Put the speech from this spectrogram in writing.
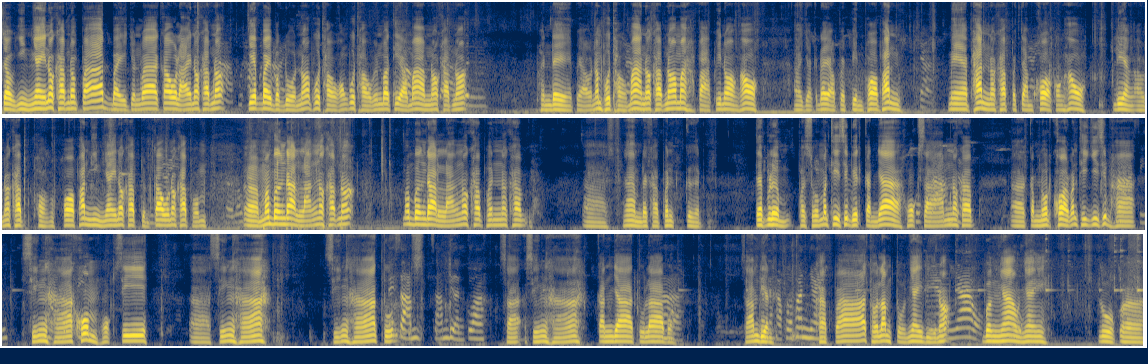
เจ้ายิ่งใหญ่เนาะครับน้องปาดใบจนว่าเก่าหลายเนาะครับเนาะเจ็บใบบักโดนเนาะผู้เฒ่าของผู้เฒ่าเป็นบ่เที่ยวมามเนาะครับเนาะเพิ่นได้ไปเอาน้ำผู้เฒ่ามาเนาะครับเนาะมาฝากพี่น้องเฮาอ่าอยากได้เอาไปเป็นพ่อพันธุ์จ้ะแม่พันธุ์เนาะครับ ประจำข้อของเฮา เลี้ยงเอาเนาะครับพอพอพันธุ์ยิ่งใหญ่เนาะครับจนเก่าเนาะครับ ผมเดี๋ยวลูกเอ่อมาเบิ่งด้านหลังเนาะครับเนาะมาเบิ่งด้านหลังเนาะครับเพิ่นนะครับอ่างามเลยครับเพิ่นเกิด แต่เริ่มผสมวันที่11กันยา63เนาะครับอ่ากำหนดคลอดวันที่ 25 สิงสิงหาคม 64อ่าสิงหา สิงหาตุได้สามสามเดือนกว่า สะสิงหากันยาตุลาบ่ ค่ะ สามเดือนค่ะพ่อพันธุ์ใหญ่ครับป้าโทรลำตัวใหญ่ดีเนาะลี้ยงยาวเบิ่งยาวใหญ่ลูกเอ่อ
